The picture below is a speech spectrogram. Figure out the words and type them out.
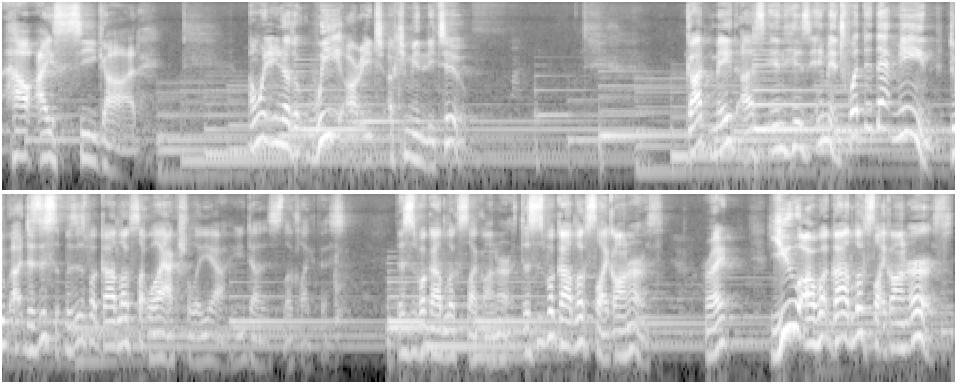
how I see God. I want you to know that we are each a community too. God made us in his image. What did that mean? Do, uh, does this, was this what God looks like? Well, actually, yeah, he does look like this. This is what God looks like on earth. This is what God looks like on earth, right? You are what God looks like on earth.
